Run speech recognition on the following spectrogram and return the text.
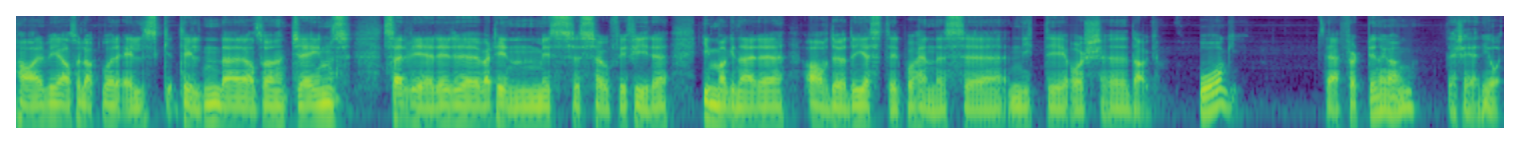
har vi altså lagt vår elsk til den, der altså James serverer eh, vertinnen Miss Sophie fire imaginære avdøde gjester på hennes 90-årsdag. Og det er 40. gang det skjer i år.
